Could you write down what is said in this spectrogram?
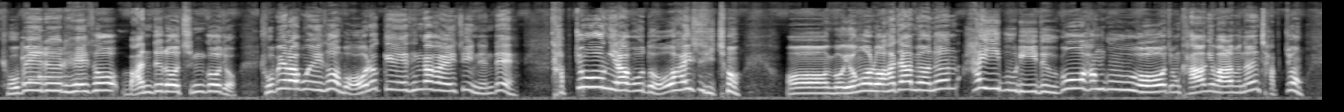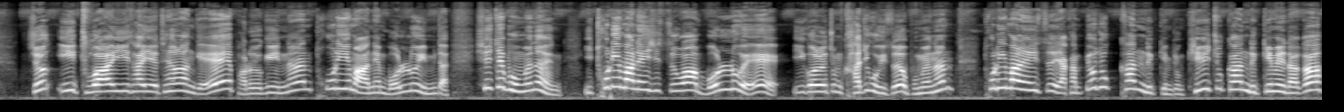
교배를 해서 만들어진 거죠. 교배라고 해서 뭐 어렵게 생각할 수 있는데 잡종이라고도 할 수 있죠. 어 뭐 영어로 하자면은 하이브리드고 한국어 좀 강하게 말하면은 잡종. 즉 이 두 아이 사이에 태어난 게 바로 여기 있는 토리마넨 멀로입니다. 실제 보면은 이 토리마넨시스와 멀로에 이걸 좀 가지고 있어요. 보면은 토리마넨시스 약간 뾰족한 느낌, 좀 길쭉한 느낌에다가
